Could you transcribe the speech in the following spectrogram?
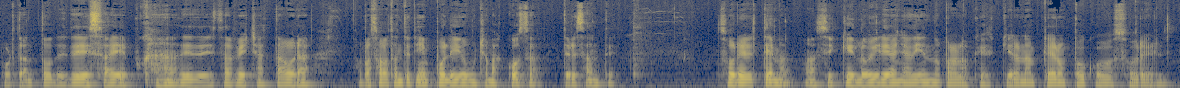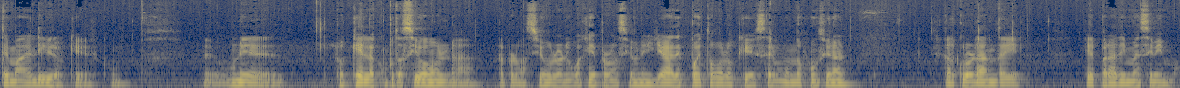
Por tanto, desde esa época, desde esa fecha hasta ahora, ha pasado bastante tiempo, he leído muchas más cosas interesantes sobre el tema, así que lo iré añadiendo para los que quieran ampliar un poco sobre el tema del libro, que eh, une lo que es la computación, la, programación, los lenguajes de programación y ya después todo lo que es el mundo funcional, el cálculo lambda y el, paradigma en sí mismo.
